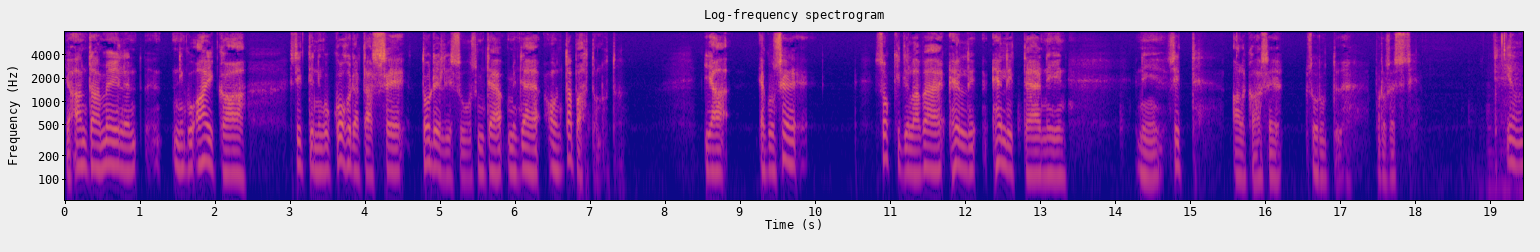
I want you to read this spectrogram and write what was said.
ja antaa meille niin kuin aikaa sitten niin kuin kohdata se todellisuus, mitä, mitä on tapahtunut. Ja, ja kun se sokkitila vähän helli, hellittää, niin, niin sitten alkaa se surutyö prosessi. Joo,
